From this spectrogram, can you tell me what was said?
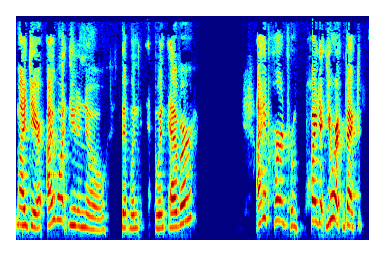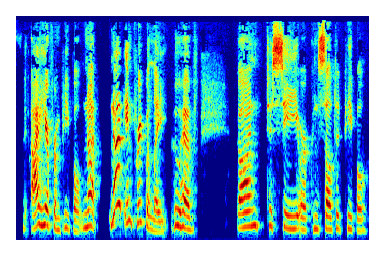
My dear, I want you to know that when whenever I have heard from quite a you're in fact, I hear from people, not not infrequently, who have gone to see or consulted people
